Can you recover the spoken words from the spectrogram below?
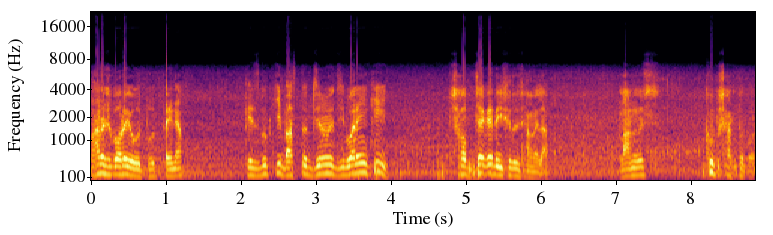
মানুষ বড়ই অদ্ভুত, তাই না? ফেসবুক কি বাস্তব জীবনের জীবনেই কি সব জায়গাতেই শুধু ঝামেলা? মানুষ খুব স্বার্থপর।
